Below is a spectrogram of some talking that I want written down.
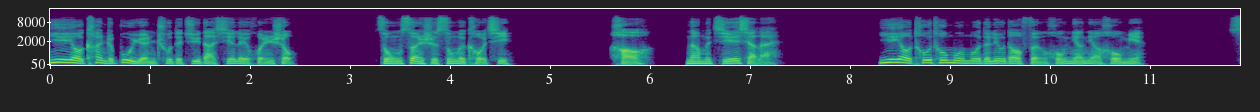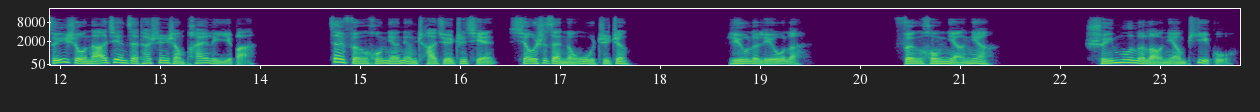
叶耀看着不远处的巨大蝎类魂兽，总算是松了口气。好，那么接下来，叶耀偷偷摸摸的溜到粉红娘娘后面，随手拿剑在她身上拍了一把，在粉红娘娘察觉之前，消失在浓雾之中。溜了溜了，粉红娘娘，谁摸了老娘屁股？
